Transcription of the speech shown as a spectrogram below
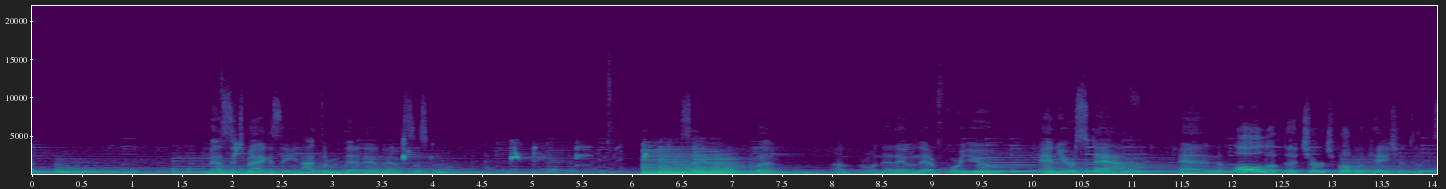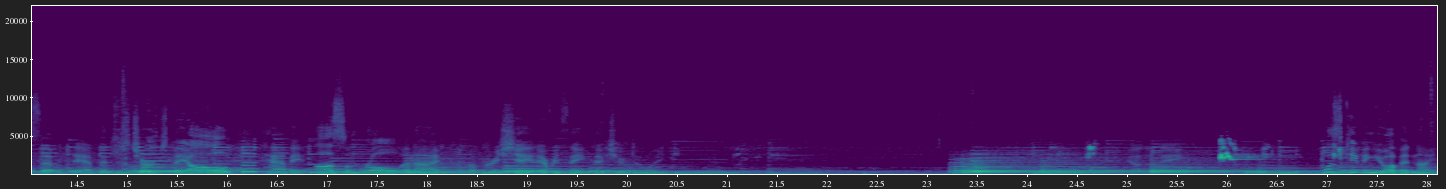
again. Message Magazine, I threw that in there, Sister. Say that, but I'm throwing that in there for you and your staff and all of the church publications of the Seventh day Adventist Church. They all have an awesome role, and I appreciate everything that you're doing. Thing, what's keeping you up at night?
